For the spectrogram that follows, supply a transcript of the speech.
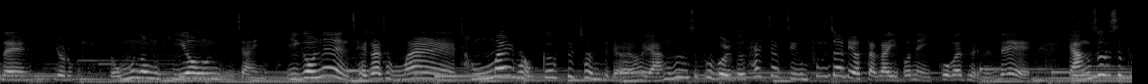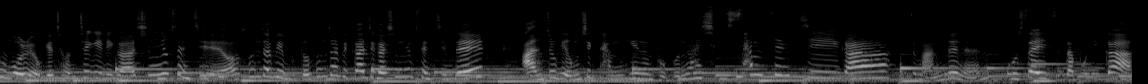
네, 이렇게 너무너무 귀여운 디자인. 이거는 제가 정말 정말 적극 추천드려요. 양손 스프볼도 살짝 지금 품절이었다가 이번에 입고가 되는데 양손 스프볼 요게 전체 길이가 16cm예요. 손잡이부터 손잡이까지가 16cm인데 안쪽에 음식 담기는 부분은 한 13cm가 좀 안 되는 그 사이즈다 보니까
